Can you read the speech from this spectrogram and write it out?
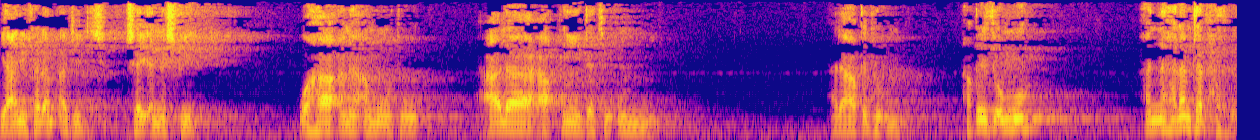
يعني فلم أجد شيئا يشفيني وها أنا أموت على عقيدة أمي. على عقيدة أمي. عقيدة أمه أنها لم تبحث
